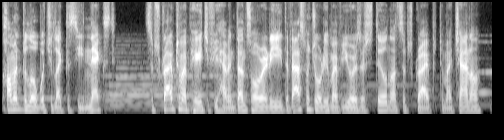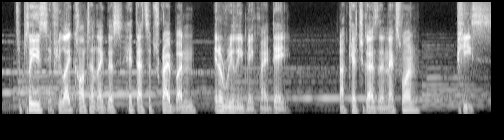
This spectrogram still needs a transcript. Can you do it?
comment below what you'd like to see next, subscribe to my page if you haven't done so already. The vast majority of my viewers are still not subscribed to my channel. So please, if you like content like this, hit that subscribe button. It'll really make my day. I'll catch you guys in the next one. Peace.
